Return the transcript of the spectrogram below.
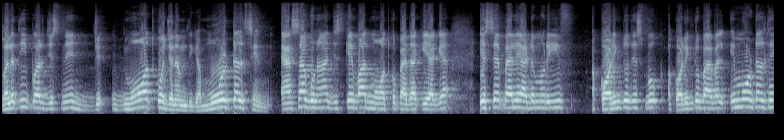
गलती पर जिसने ज, मौत को जन्म दिया। मोर्टल सिन ऐसा गुना जिसके बाद मौत को पैदा किया गया। इससे पहले एडम और Eve according to this book according to Bible immortal थे।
